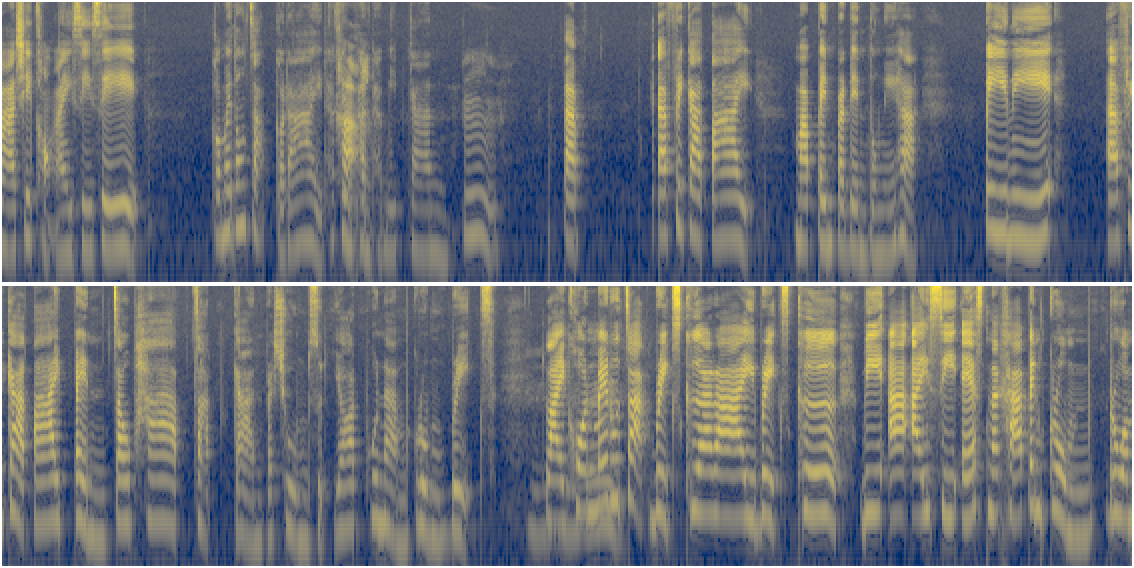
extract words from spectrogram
มาชิกของ ICC ก็ไม่ต้องจับก็ได้ ถ้าเป็นค่ะพันธมิตรกันอืมแต่ แอฟริกาใต้มาเป็นประเด็นตรงนี้ค่ะ ปีนี้แอฟริกาใต้เป็นเจ้าภาพจัดการประชุมสุดยอดผู้นำกลุ่ม BRICS หลายคนไม่รู้จัก BRICS คืออะไร BRICS คือ BRICS นะคะ เป็นกลุ่มรวม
